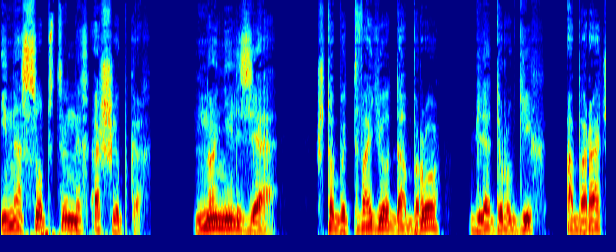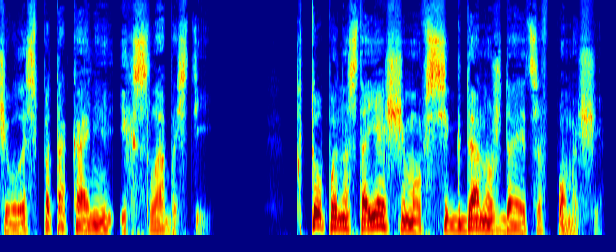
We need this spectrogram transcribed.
и на собственных ошибках. Но нельзя, чтобы твое добро для других оборачивалось потаканию их слабостей. Кто по-настоящему всегда нуждается в помощи?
